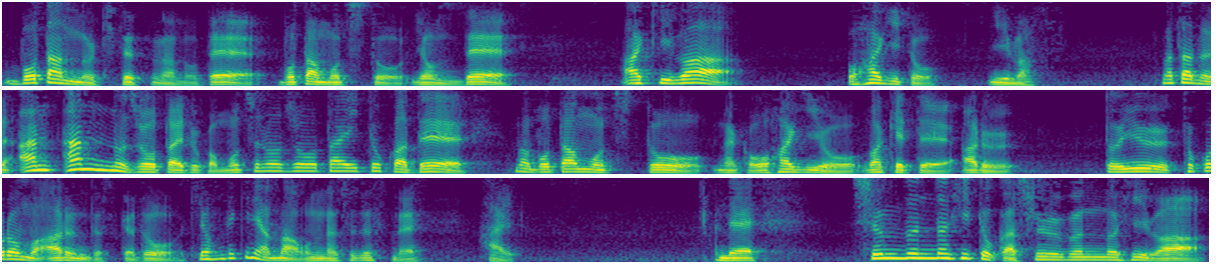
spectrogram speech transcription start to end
ボタンの季節なので、ぼた餅と呼んで、秋はおはぎと言います。まあ、ただね、あん、あんの状態とか餅の状態とかで、まあ、ぼた餅となんかおはぎを分けてあるというところもあるんですけど、基本的にはまあ同じですね。はい。で、春分の日とか秋分の日は、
